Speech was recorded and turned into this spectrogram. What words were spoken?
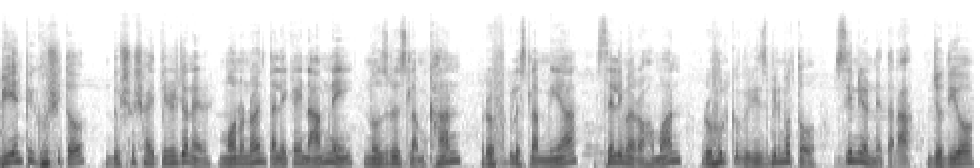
বিএনপি ঘোষিত দুশো সাঁত্রিশ জনের মনোনয়ন তালিকায় নাম নেই নজরুল ইসলাম খান, রফিকুল ইসলাম মিয়া, সেলিমা রহমান, রুহুল কবির রিজবির মতো সিনিয়র নেতারা। যদিও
